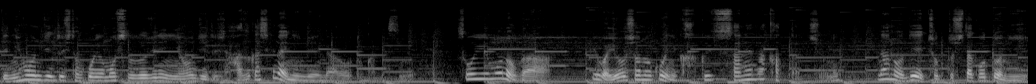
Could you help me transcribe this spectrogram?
と。で日本人として誇りを持つと同時に日本人として恥ずかしくない人間になろうとかですね。そういうものが要は幼少の頃に確立されなかったんでしょうね。なのでちょっとしたことに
